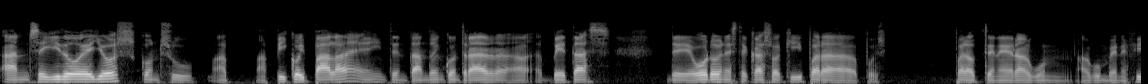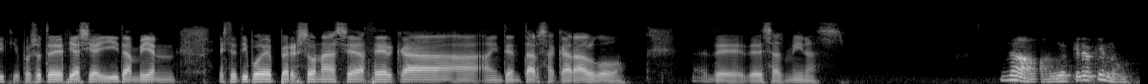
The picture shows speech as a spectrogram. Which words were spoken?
han seguido ellos con su a, pico y pala eh, intentando encontrar vetas de oro, en este caso aquí, para pues para obtener algún algún beneficio. Por eso te decía si allí también este tipo de personas se acerca a, intentar sacar algo de, de esas minas. No, yo creo que no.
